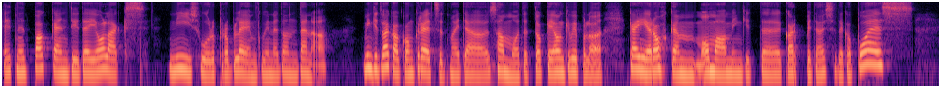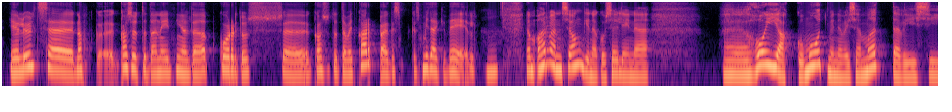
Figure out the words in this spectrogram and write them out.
et need pakendid ei oleks nii suur probleem, kui need on täna? Mingid väga konkreetsed, ma ei tea, sammud, et okei okay,, ongi võib-olla käia rohkem oma mingite karpide asjadega poes ja üleüldse noh, kasutada neid nii-öelda korduskasutatavaid karpe, kas, kas midagi veel? Mhm. no ma arvan, see ongi nagu selline äh, hoiaku muutmine või see mõtteviisi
